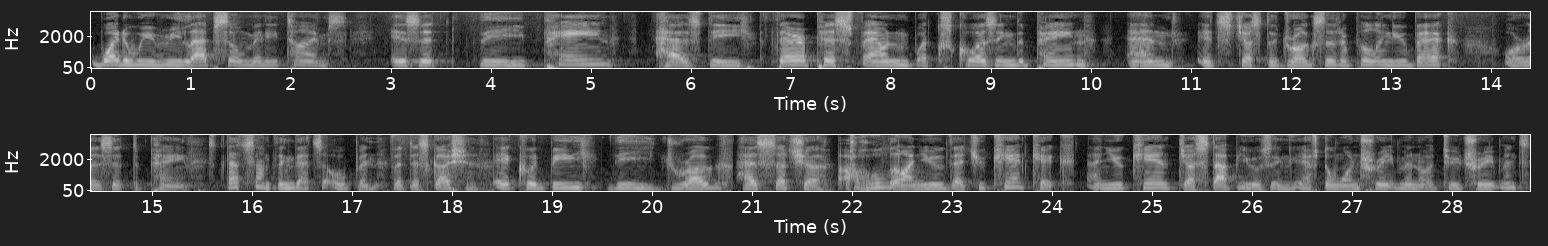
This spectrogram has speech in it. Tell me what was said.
why do we relapse so many times? Is it the pain? Has the therapist found what's causing the pain and it's just the drugs that are pulling you back? Or is it the pain? That's something that's open for discussion. It could be the drug has such a, a hold on you that you can't kick and you can't just stop using after one treatment or two treatments.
